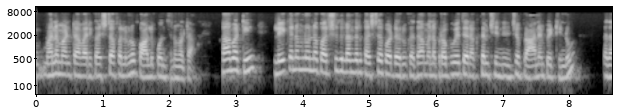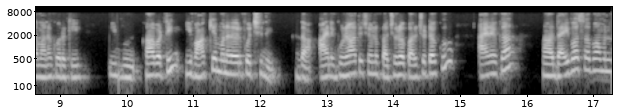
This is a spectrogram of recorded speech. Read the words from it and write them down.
మనమంట వారి కష్టఫలంలో పాలు పొందుతున్నమాట. కాబట్టి లేఖనంలో ఉన్న పరిశుద్ధులందరూ కష్టపడ్డారు కదా. మన ప్రభు అయితే రక్తం చెందించి ప్రాణం పెట్టిండు కదా మన కొరకి. కాబట్టి ఈ వాక్యం మన దగ్గరకు వచ్చింది కదా. ఆయన గుణాతిశయంలో ప్రచురపరచుటకు ఆయన యొక్క దైవ స్వభావం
